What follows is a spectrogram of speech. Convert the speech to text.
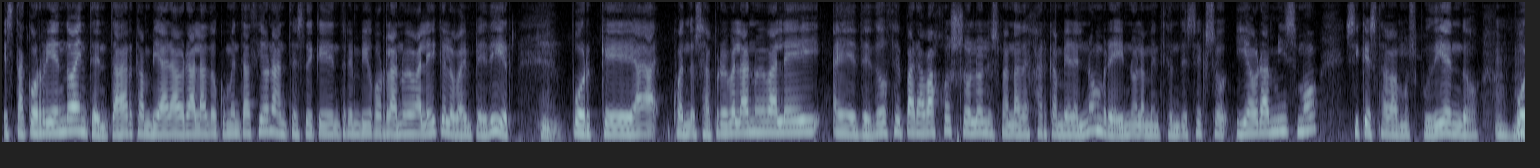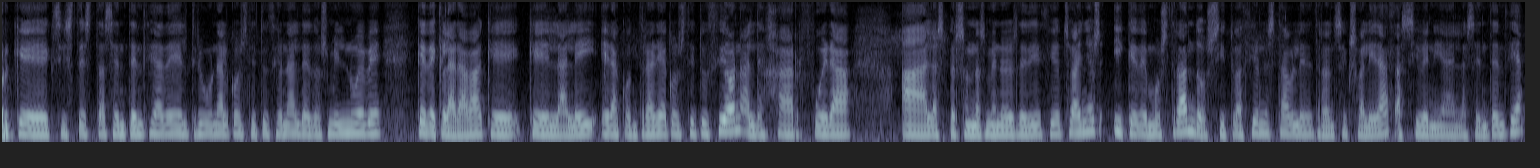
está corriendo a intentar cambiar ahora la documentación antes de que entre en vigor la nueva ley que lo va a impedir. Porque ah, cuando se apruebe la nueva ley, eh, de 12 para abajo solo les van a dejar cambiar el nombre y no la mención de sexo. Y ahora mismo sí que estábamos pudiendo, porque existe esta sentencia del Tribunal Constitucional de 2009 que declaraba que, que la ley era contraria a Constitución al dejar fuera a las personas menores de 18 años y que demostrando situación estable de transexualidad, así venía en la sentencia,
